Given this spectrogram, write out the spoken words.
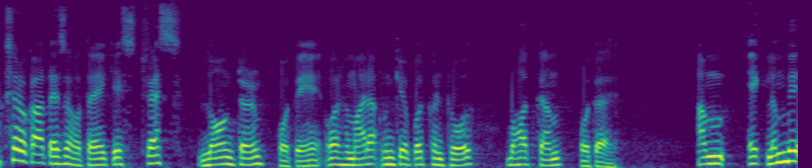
اکثر اوقات ایسا ہوتا ہے کہ اسٹریس لانگ ٹرم ہوتے ہیں اور ہمارا ان کے اوپر کنٹرول بہت کم ہوتا ہے ہم ایک لمبے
